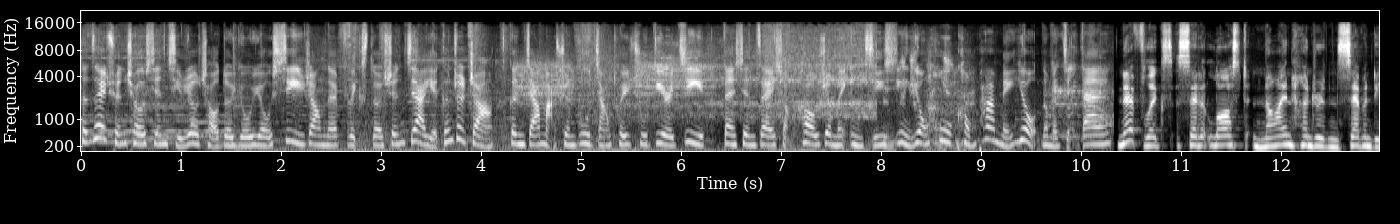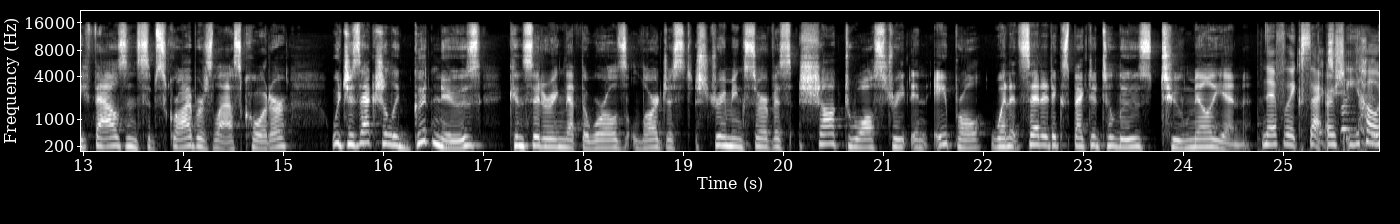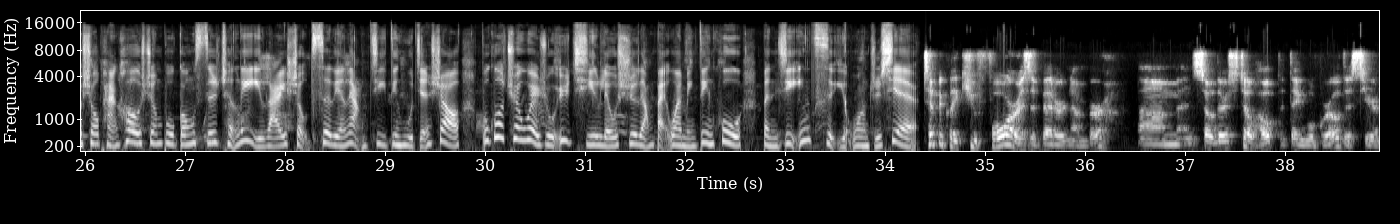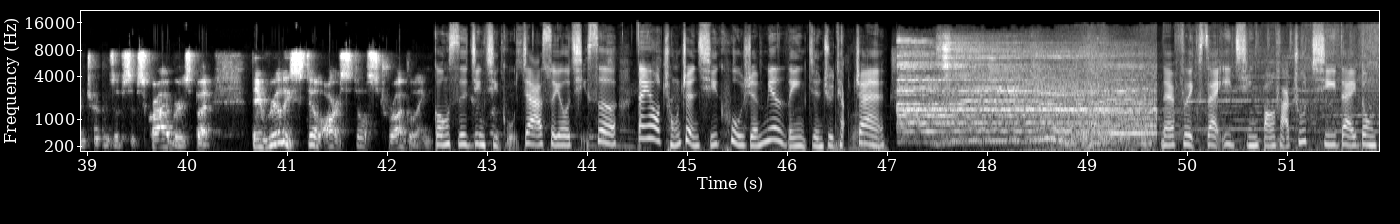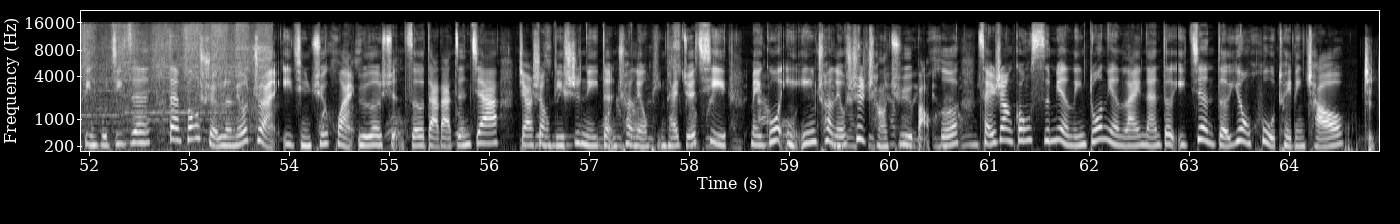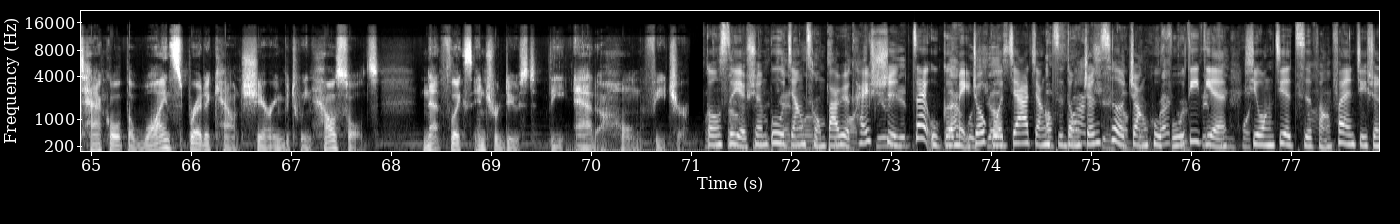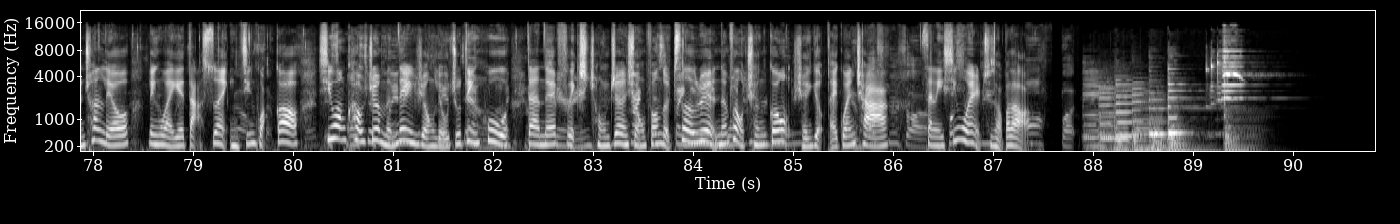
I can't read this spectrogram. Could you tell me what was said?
曾在全球掀起热潮的游游戏，让 Netflix 的身价也跟着涨，更加码宣布将推出第二季。但现在想靠热门影集吸引用户，恐怕没有那么简单。Netflix said it lost 970,000 subscribers last quarter, which is actually good news considering that the world's largest streaming service shocked Wall Street in April when it said it expected to lose 2 million. Netflix 在二十一号收盘后宣布，公司成立以来首次连两季订户减少，不过却未如预期流失两百万名订户，本季因此有望止血。Typically, Q4 is a better number. Um, and so there's still hope that they will grow this year in terms of subscribers, but they really still are still struggling. 公司近期股价虽有起色，但要重整旗鼓仍面临艰巨挑战。 Netflix 在疫情爆发初期带动订户激增，但风水轮流转，疫情趋缓，娱乐选择大大增加，加上迪士尼等串流平台崛起，美国影音串流市场趋于饱和，才让公司面临多年来难得一见的用户退订潮。To tackle the widespread account sharing between households. Netflix introduced the Add a Home feature。公司也宣布将从八月开始，在五个美洲国家将自动侦测账户服务地点，希望借此防范寄生串流。另外，也打算引进广告，希望靠热门内容留住订户。但 Netflix 重振雄风的策略能否成功，仍有待观察。三立新闻，陈晓报道。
